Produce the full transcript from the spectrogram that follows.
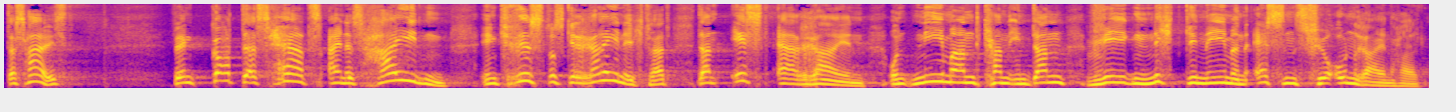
Das heißt, wenn Gott das Herz eines Heiden in Christus gereinigt hat, dann ist er rein und niemand kann ihn dann wegen nicht genehmen Essens für unrein halten.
